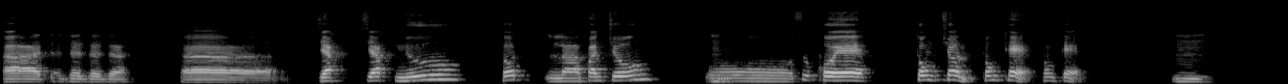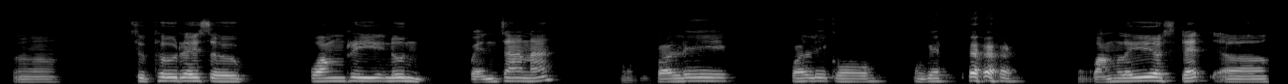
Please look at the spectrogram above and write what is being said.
à, the, the, the, à, chắc chắc nu tốt là quan trọng ừ. Ồ, sức khỏe thông chân thông thể thông thể. Ừ. Ờ, sự thư rê sự quang ri nun quen cha ná. Quản lý quản lý cô không biết quản lý stress ờ,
